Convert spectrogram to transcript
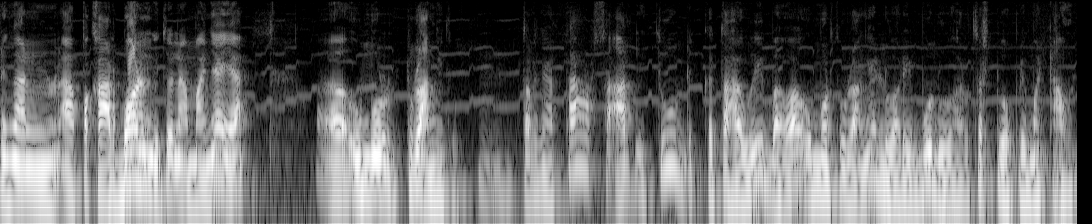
dengan apa karbon gitu namanya ya eh, umur tulang itu. Ternyata saat itu diketahui bahwa umur tulangnya 2225 tahun.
